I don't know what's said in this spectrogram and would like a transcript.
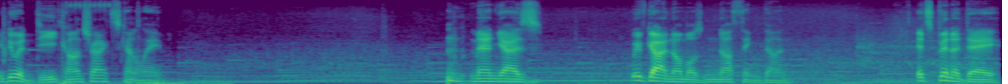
We do a D contract? It's kind of lame. Man, guys, we've gotten almost nothing done. It's been a day.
